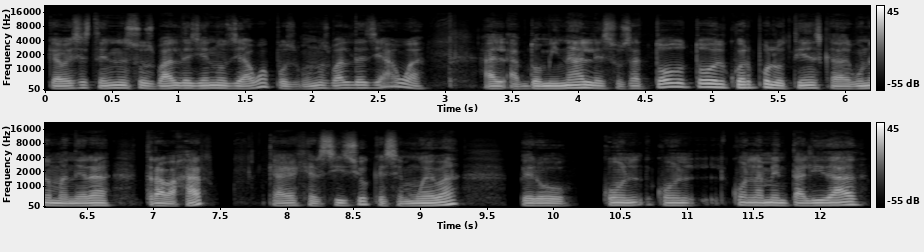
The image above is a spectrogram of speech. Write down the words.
que a veces tienen esos baldes llenos de agua, pues unos baldes de agua, al, abdominales, o sea, todo, todo el cuerpo lo tienes que de alguna manera trabajar, que haga ejercicio, que se mueva, pero con, con, con la mentalidad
